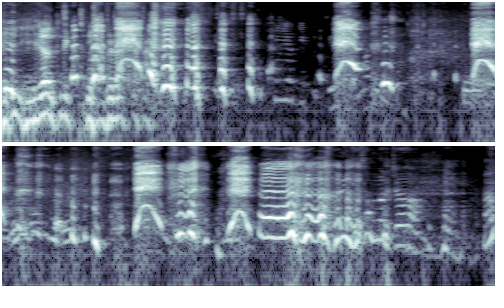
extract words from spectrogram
교육의 이런 느낌이구나. 탄력이 붙은 왜 선물 줘? 어?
